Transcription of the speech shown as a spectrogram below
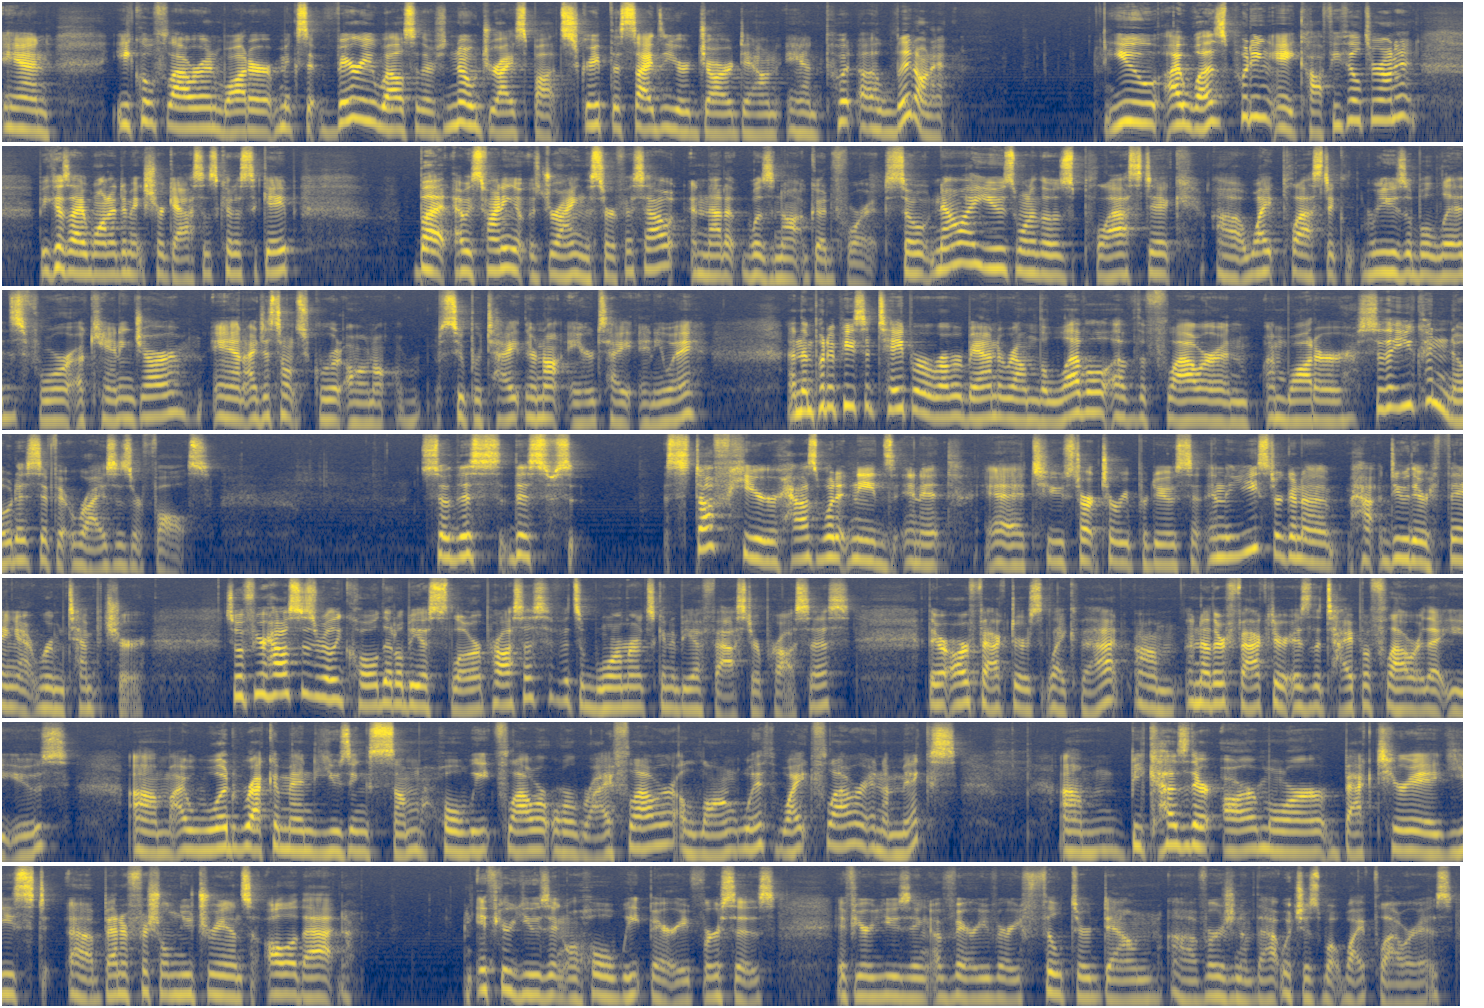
And equal flour and water, mix it very well so there's no dry spots. Scrape the sides of your jar down and put a lid on it. You I was putting a coffee filter on it because I wanted to make sure gases could escape. But I was finding it was drying the surface out and that it was not good for it. So now I use one of those plastic, uh, white plastic reusable lids for a canning jar and I just don't screw it on super tight. They're not airtight anyway. And then put a piece of tape or a rubber band around the level of the flour and, and water so that you can notice if it rises or falls. So this this stuff here has what it needs in it uh, to start to reproduce, and the yeast are gonna ha- do their thing at room temperature. So if your house is really cold, it'll be a slower process. If it's warmer, it's to be a faster process. There are factors like that. Um, another factor is the type of flour that you use. Um, I would recommend using some whole wheat flour or rye flour along with white flour in a mix um, because there are more bacteria, yeast, uh, beneficial nutrients, all of that if you're using a whole wheat berry versus if you're using a very, very filtered down uh, version of that, which is what white flour is.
